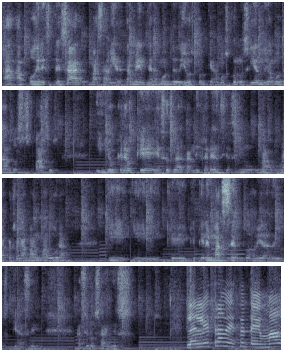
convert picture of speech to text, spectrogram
a, poder expresar más abiertamente el amor de Dios, porque vamos conociendo y vamos dando esos pasos. Y yo creo que esa es la gran diferencia, una, una, persona más madura y, y que, que, tiene más sed todavía de Dios que hace, hace unos años. La letra de este tema,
